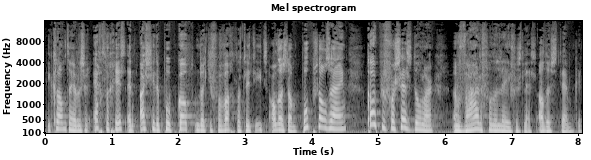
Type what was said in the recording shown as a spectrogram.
die klanten hebben zich echt vergist. En als je de poep koopt omdat je verwacht dat dit iets anders dan poep zal zijn... koop je voor 6 dollar een waardevolle levensles. Al dus Stamkin.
